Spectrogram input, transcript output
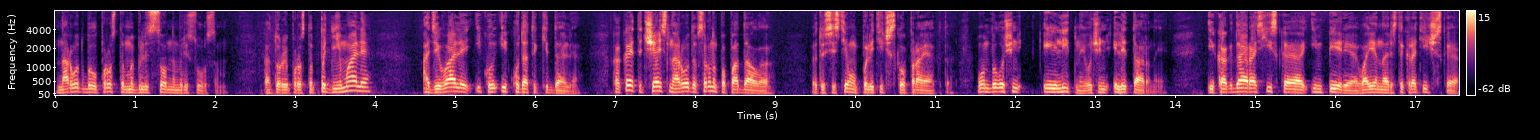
Народ был просто мобилизационным ресурсом, который просто поднимали, одевали и, и куда-то кидали. Какая-то часть народа все равно попадала в эту систему политического проекта. Он был очень элитный, очень элитарный. И когда Российская империя, военно-аристократическая,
